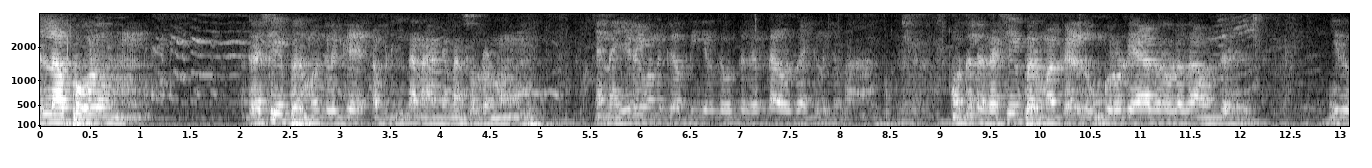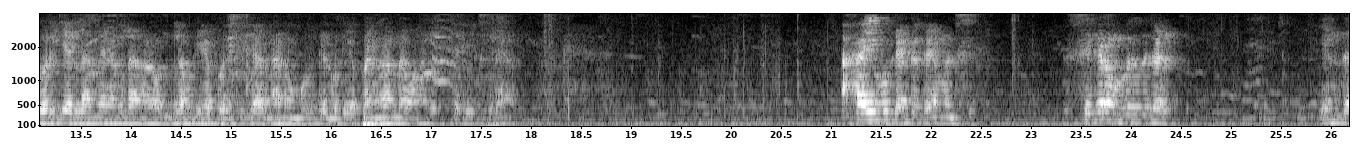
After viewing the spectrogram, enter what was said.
எல்லா புகழும் ரசிக பெருமக்களுக்கு அப்படின்னு தான் நாங்கள்லாம் சொல்லணும் ஏன்னா இறைவனுக்கு அப்படிங்கிறது வந்து ரெண்டாவது தான் எங்களுக்கெல்லாம் முதல்ல ரசிக பெருமக்கள் உங்களுடைய ஆதரவில் தான் வந்து இது வரைக்கும் எல்லாமே நல்லா நல்லபடியாக போயிட்டுருக்கு. அதனால் உங்களுக்கு என்னுடைய பணிவார்ந்த வணக்கத்தை தெரிவிச்சுக்கிறேன். ஹைவுட் என்டர்டெயின்மெண்ட்ஸ் சிகரம் விருதுகள் இந்த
